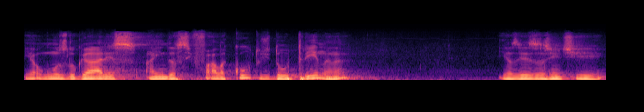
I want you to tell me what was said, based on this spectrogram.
Em alguns lugares ainda se fala culto de doutrina, né? E às vezes a gente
